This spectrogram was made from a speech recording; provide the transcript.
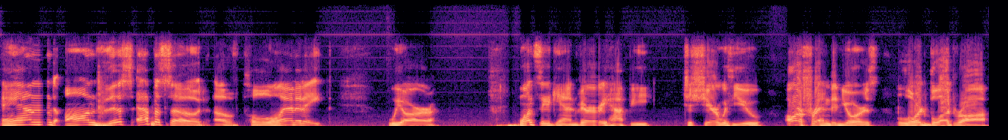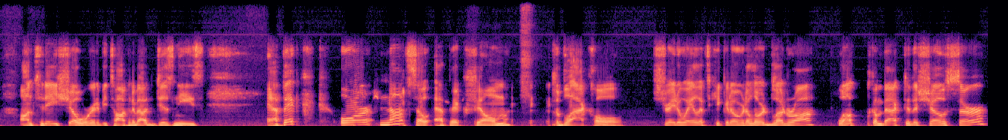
And on this episode of Planet 8, we are once again very happy to share with you our friend and yours, Lord Bloodraw. On today's show, we're going to be talking about Disney's epic or not so epic film, The Black Hole. Straight away, let's kick it over to Lord Bloodraw. Welcome back to the show, sir.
